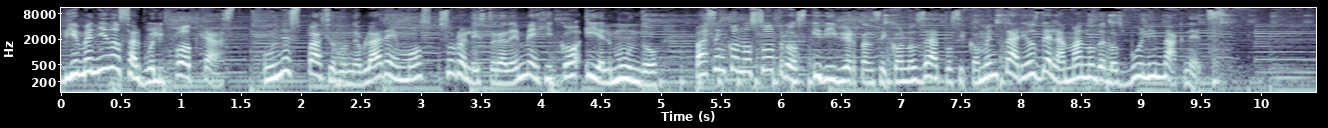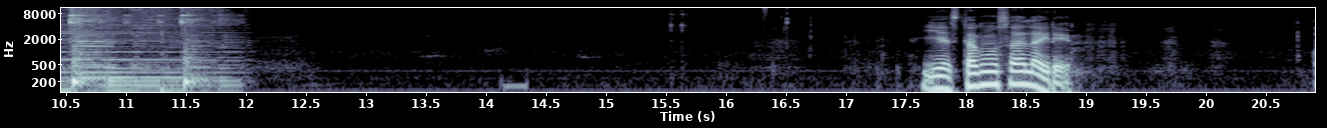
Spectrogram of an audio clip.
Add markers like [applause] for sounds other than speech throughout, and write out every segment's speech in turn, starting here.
Bienvenidos al Bully Podcast, un espacio donde hablaremos sobre la historia de México y el mundo. Pasen con nosotros y diviértanse con los datos y comentarios de la mano de los Bully Magnets. Y estamos al aire.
